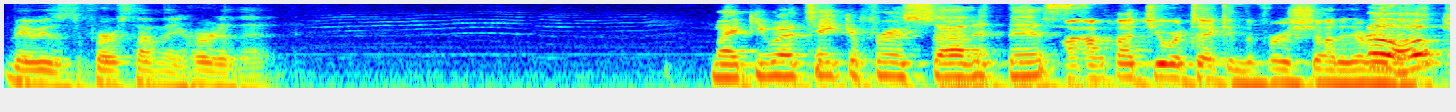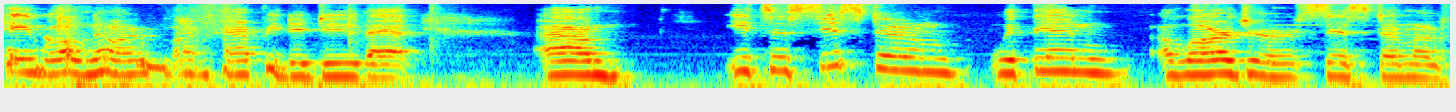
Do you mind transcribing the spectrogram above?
maybe it's the first time they heard of that? Mike, you want to take a first shot at this? I, I thought you were taking the first shot at everything. Oh, okay. Well, no, I'm, I'm happy to do that. Um, it's a system within a larger system of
